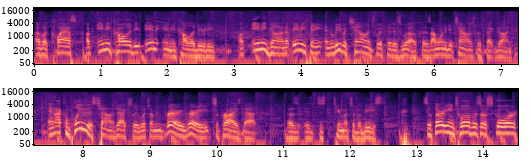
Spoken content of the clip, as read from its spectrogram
of a class of any Call of Duty, in any Call of Duty, of any gun, of anything, and leave a challenge with it as well, because I want to get challenged with that gun. And I completed this challenge actually, which I'm very, very surprised at, because it's just too much of a beast. so 30 and 12 is our score,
